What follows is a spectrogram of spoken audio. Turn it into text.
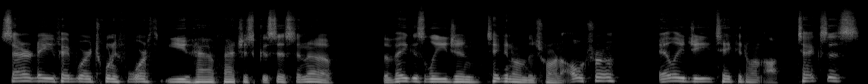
Saturday, February 24th, you have matches consisting of the Vegas Legion taking on the Toronto Ultra, LAG taking on Texas,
